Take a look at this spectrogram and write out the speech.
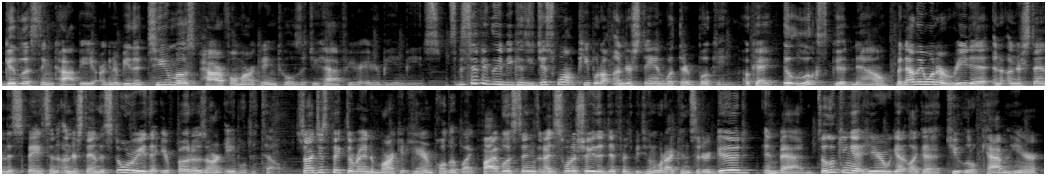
good listing copy are gonna be the two most powerful marketing tools that you have for your Airbnbs. Specifically because you just want people to understand what they're booking. Okay, it looks good now, but now they wanna read it and understand the space and understand the story that your photos aren't able to tell. So I just picked a random market here and pulled up like five listings and I just wanna show you the difference between what I consider good and bad. So looking at here, we got like a cute little cabin here.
